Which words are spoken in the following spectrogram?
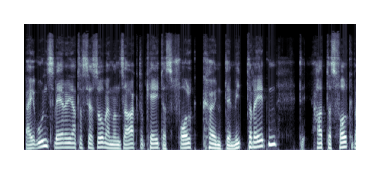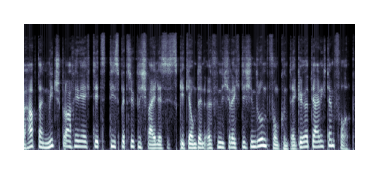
Bei uns wäre ja das ja so, wenn man sagt, okay, das Volk könnte mitreden. Hat das Volk überhaupt ein Mitspracherecht diesbezüglich? Weil es, geht ja um den öffentlich-rechtlichen Rundfunk und der gehört ja eigentlich dem Volk.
